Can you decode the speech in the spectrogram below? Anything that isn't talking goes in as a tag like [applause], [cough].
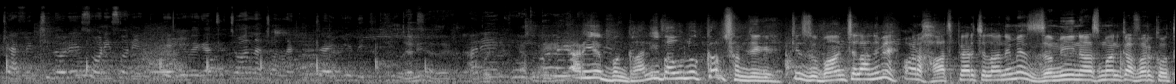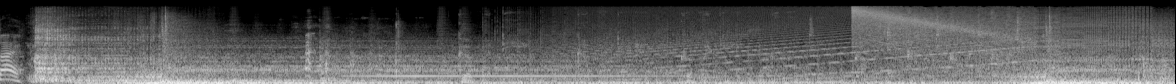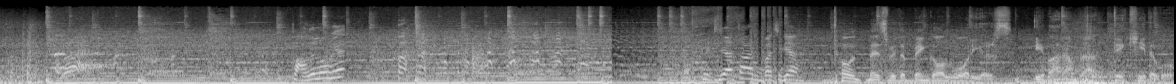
traffic ছিল রে sorry sorry একটু দেরি হয়ে গেছে চল না চল না এখন যাই গিয়ে দেখি আরে খুব यार ये बंगाली बाबू लोग कब समझेंगे कि जुबान चलाने में और हाथ पैर चलाने में जमीन आसमान का फर्क होता है कबड्डी कबड्डी पागल हो गया [laughs] पिट जाता आज बच गया don't mess with the Bengal Warriors এবার আমরা দেখিয়ে দেবো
